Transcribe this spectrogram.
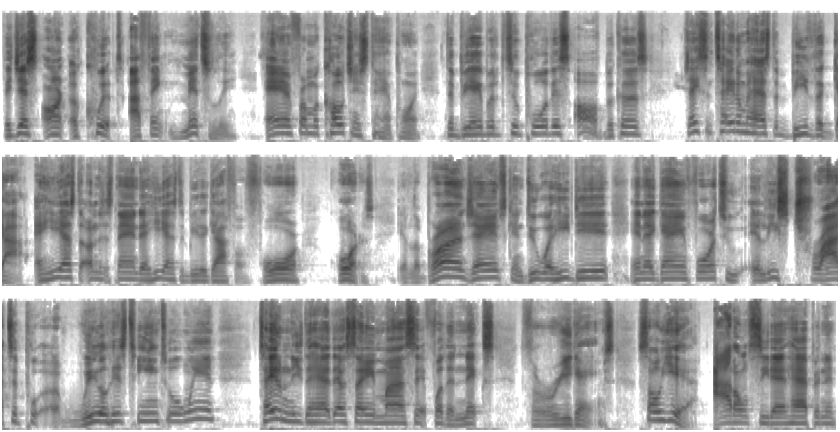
they just aren't equipped, I think, mentally and from a coaching standpoint to be able to pull this off because Jayson Tatum has to be the guy, and he has to understand that he has to be the guy for four quarters. If LeBron James can do what he did in that game four to at least try to put, uh, wheel his team to a win, Tatum needs to have that same mindset for the next three games. So yeah, I don't see that happening.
